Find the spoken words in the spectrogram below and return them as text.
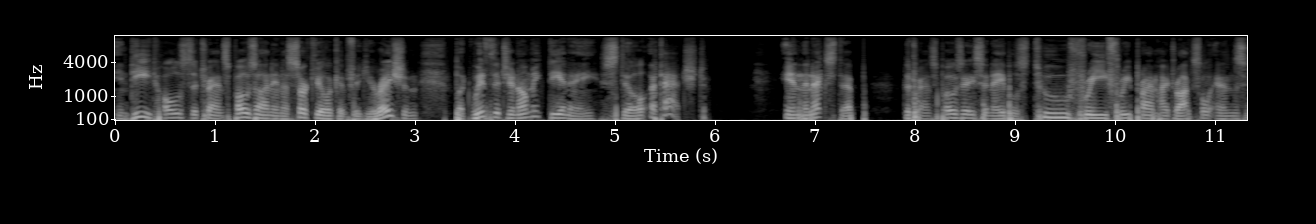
indeed holds the transposon in a circular configuration, but with the genomic DNA still attached. In the next step, the transposase enables two free 3' hydroxyl ends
